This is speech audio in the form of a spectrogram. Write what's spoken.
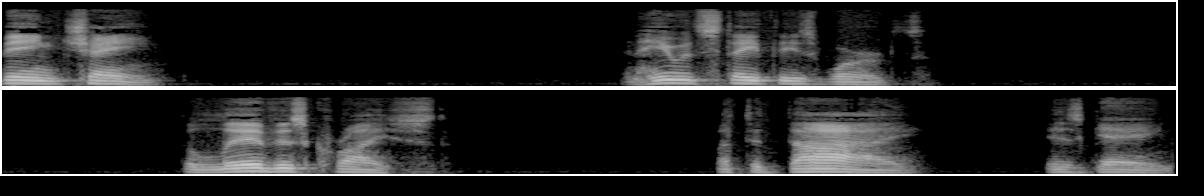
being chained. And he would state these words To live is Christ, but to die is gain.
